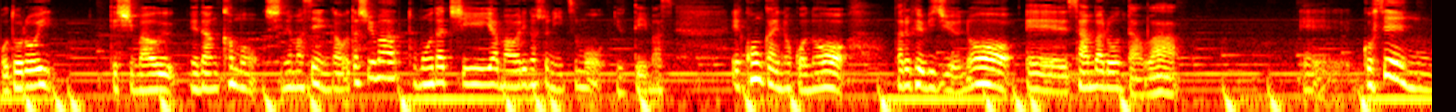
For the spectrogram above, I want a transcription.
驚いてしまう値段かもしれませんが私は友達や周りの人にいつも言っています。え今回のこのパルフェビジュの、えー、サンバロンタンはえー、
